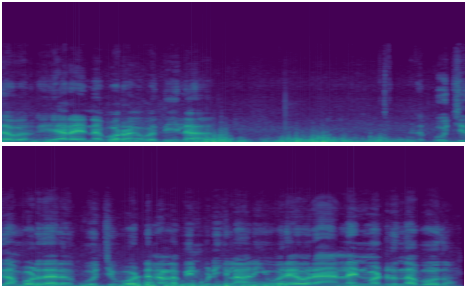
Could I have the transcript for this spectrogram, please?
அந்த பாருங்க. யாரா என்ன போடுறாங்க பார்த்தீங்களா இந்த பூச்சி தான் போடுதாரு பூச்சி போட்டு நல்லா மீன் பிடிக்கலாம். நீங்கள் ஒரே ஒரு ஆன்லைன் மட்டும் இருந்தால் போதும்.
